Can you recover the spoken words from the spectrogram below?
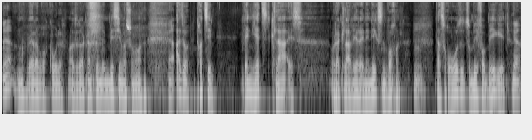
Ja. Ne, Werder braucht Kohle. Also da kannst du ein bisschen was schon machen. Ja. Also trotzdem, wenn jetzt klar ist, oder klar wäre in den nächsten Wochen, dass Rose zum BVB geht. Ja.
